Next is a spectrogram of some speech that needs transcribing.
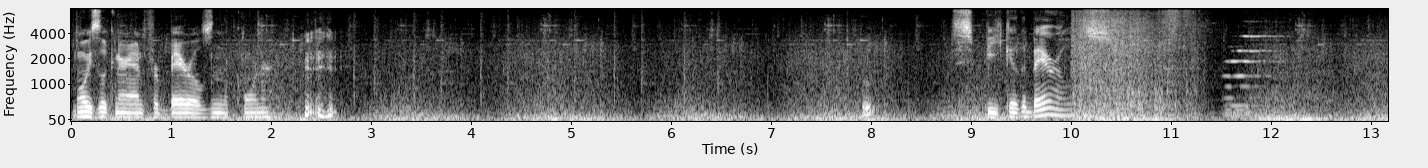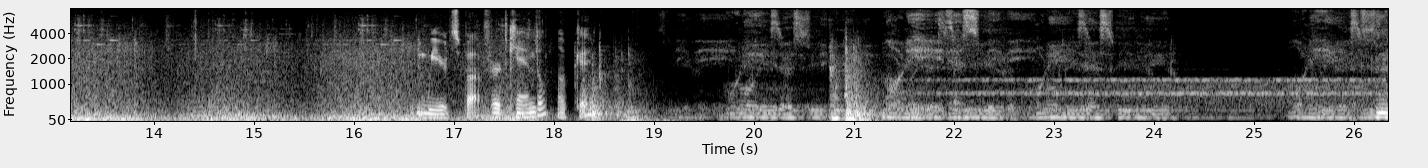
I'm always looking around for barrels in the corner. Speak of the barrels. Weird spot for a candle. Okay. Hmm.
